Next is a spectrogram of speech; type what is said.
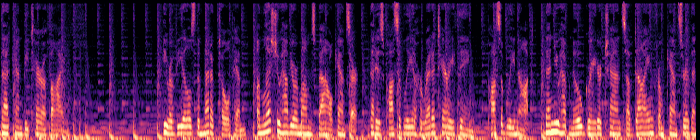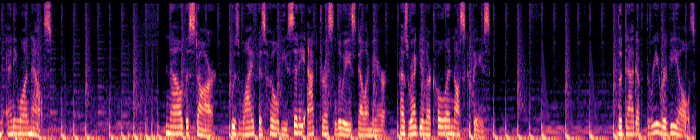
That can be terrifying. He reveals the medic told him, unless you have your mum's bowel cancer, that is possibly a hereditary thing, possibly not, then you have no greater chance of dying from cancer than anyone else. Now the star, whose wife is Holby City actress Louise Delamere, has regular colonoscopies. The dad of three reveals,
